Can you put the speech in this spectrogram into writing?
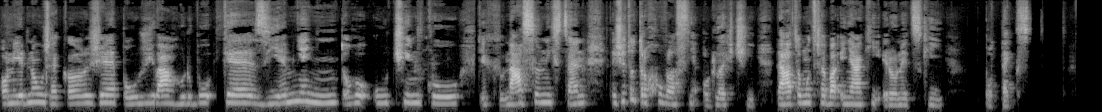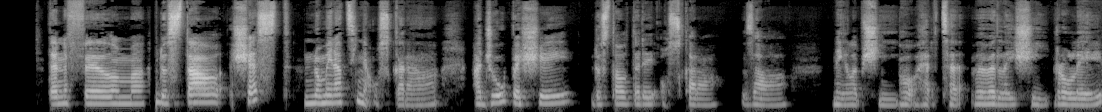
on jednou řekl, že používá hudbu ke zjemnění toho účinku těch násilných scén, takže to trochu vlastně odlehčí. Dá tomu třeba i nějaký ironický podtext. Ten film dostal šest nominací na Oscara a Joe Pesci dostal tedy Oscara za nejlepšího herce ve vedlejší roli.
